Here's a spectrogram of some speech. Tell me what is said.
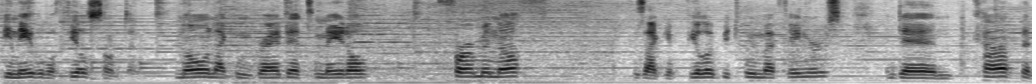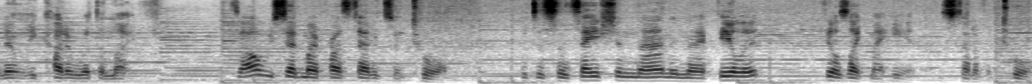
being able to feel something, knowing I can grab that tomato firm enough because I can feel it between my fingers and then confidently cut it with a knife. Because I always said my prosthetic's a tool. It's a sensation on and I feel it, it feels like my hand instead of a tool.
